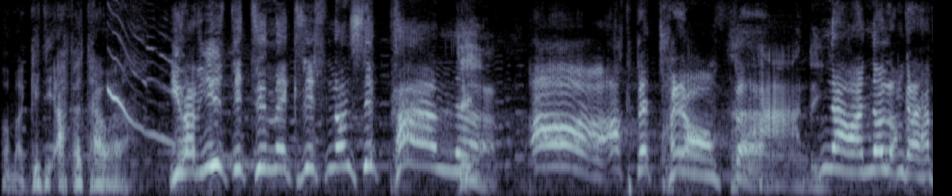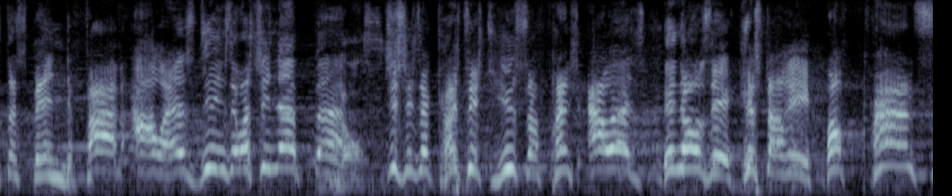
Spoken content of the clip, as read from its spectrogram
Oh, my giddy Eiffel Tower. You have used it to make this non-stick pan! Hey. Ah, Arc de Triomphe! Ah. Now I no longer have to spend five hours doing the washing up. Yes. This is the greatest use of French hours in all the history of France.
